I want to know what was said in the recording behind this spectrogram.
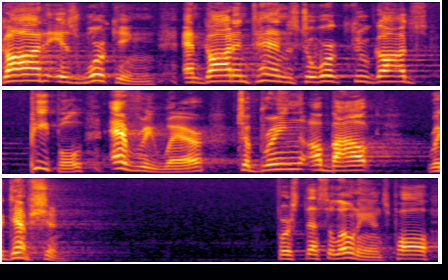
God is working and God intends to work through God's people everywhere to bring about redemption. First Thessalonians, Paul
